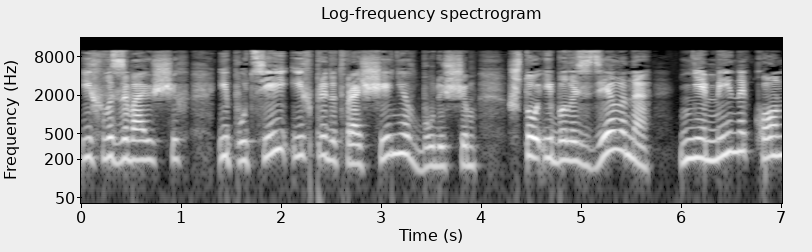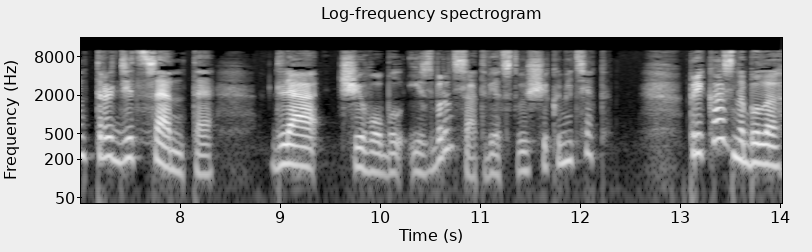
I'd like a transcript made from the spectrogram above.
их вызывающих, и путей их предотвращения в будущем, что и было сделано не мины контрадиценте, для чего был избран соответствующий комитет. Приказано было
